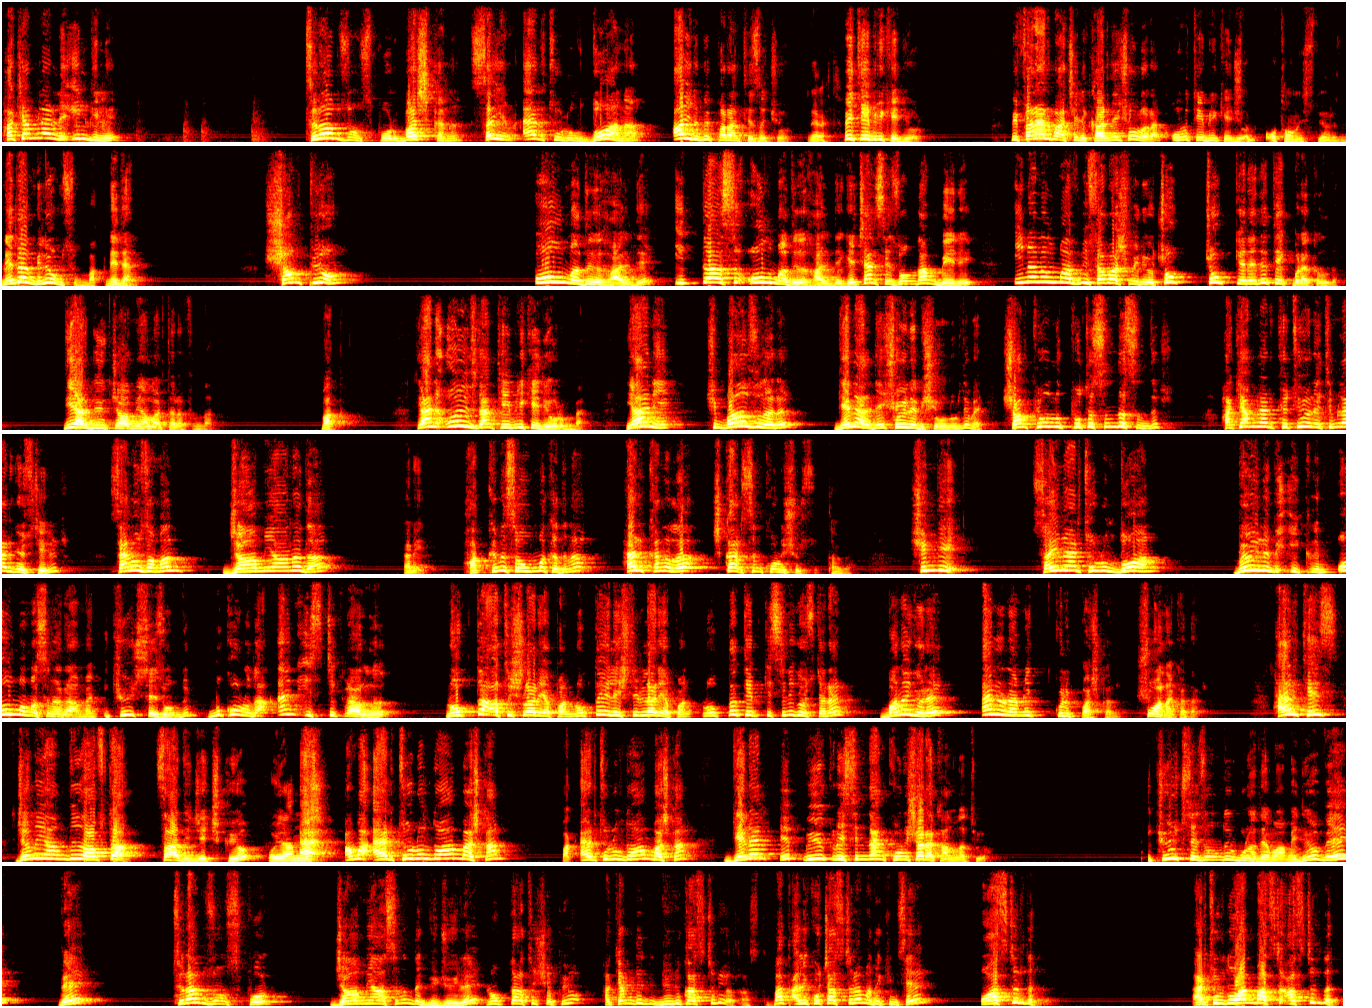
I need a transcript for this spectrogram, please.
Hakemlerle ilgili Trabzonspor Başkanı Sayın Ertuğrul Doğan'a ayrı bir parantez açıyorum. Evet. Ve tebrik ediyorum. Bir Fenerbahçeli kardeşi olarak onu tebrik ediyorum. O tonu istiyoruz biz. Neden biliyor musun? Bak neden? Şampiyon olmadığı halde, iddiası olmadığı halde geçen sezondan beri inanılmaz bir savaş veriyor. Çok çok kere de tek bırakıldı. Diğer büyük camialar tarafından. Bak. Yani o yüzden tebrik ediyorum ben. Yani şimdi bazıları genelde şöyle bir şey olur değil mi? Şampiyonluk potasındasındır. Hakemler kötü yönetimler gösterir. Sen o zaman camiana da yani hakkını savunmak adına her kanala çıkarsın konuşursun. Tabii. Şimdi Sayın Ertuğrul Doğan böyle bir iklim olmamasına rağmen 2-3 sezondur bu konuda en istikrarlı, nokta atışlar yapan, nokta eleştiriler yapan, nokta tepkisini gösteren bana göre en önemli kulüp başkanı şu ana kadar. Herkes canı yandığı hafta sadece çıkıyor. O yanlış. E- ama Ertuğrul Doğan Başkan, bak Ertuğrul Doğan Başkan genel hep büyük resimden konuşarak anlatıyor. 2-3 sezondur buna devam ediyor ve ve Trabzonspor camiasının da gücüyle nokta atış yapıyor. Hakem de düdük astırıyor. Astırdı. Bak Ali Koç astıramadı kimseye. O astırdı. Ertuğrul Doğan bastı, astırdı.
